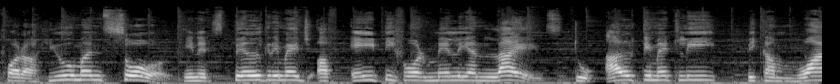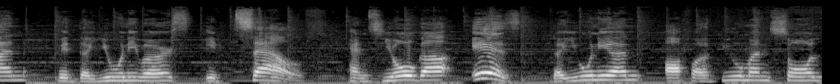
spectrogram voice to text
for a human soul in its pilgrimage of 84 million lives to ultimately become one with the universe itself. Hence, yoga is the union of a human soul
